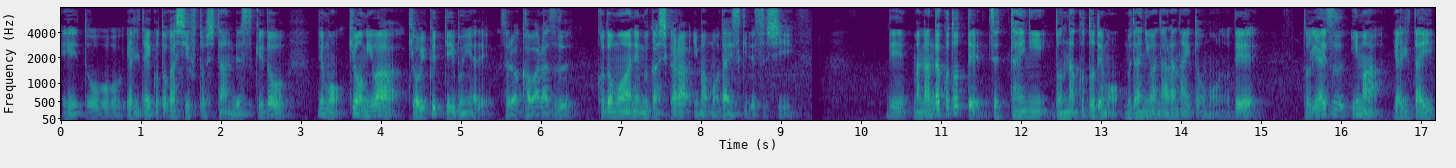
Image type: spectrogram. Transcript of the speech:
えーと、やりたいことがシフトしたんですけどでも興味は教育っていう分野でそれは変わらず子供はね昔から今も大好きですし。で学んだことって絶対にどんなことでも無駄にはならないと思うのでとりあえず今やりたい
